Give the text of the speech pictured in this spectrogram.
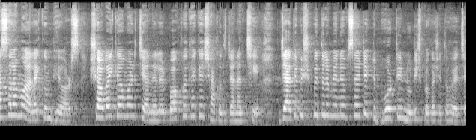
আসসালামু আলাইকুম ভিউয়ার্স, সবাইকে আমার চ্যানেলের পক্ষ থেকে স্বাগত জানাচ্ছি। জাতীয় বিশ্ববিদ্যালয় মেন ওয়েবসাইটে একটি ভর্তির নোটিশ প্রকাশিত হয়েছে।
